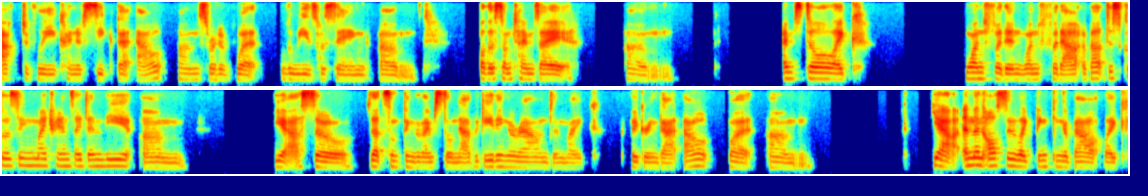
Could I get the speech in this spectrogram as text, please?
actively kind of seek that out, um, sort of what Luis was saying. Um, although sometimes I, um, I'm still like one foot in, one foot out about disclosing my trans identity. Um, yeah, so that's something that I'm still navigating around and like figuring that out. But um, yeah, and then also like thinking about like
